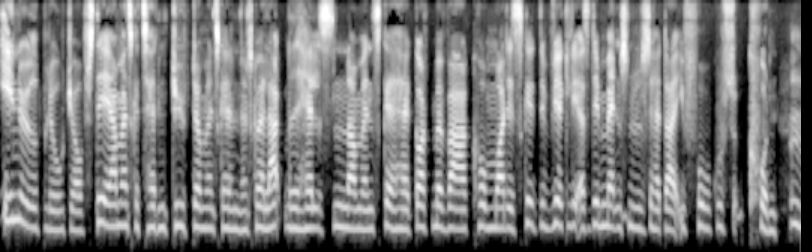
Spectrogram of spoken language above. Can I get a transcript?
indøvede blowjobs. Det er, at man skal tage den dybt, og man skal, den skal være langt ned i halsen, og man skal have godt med varekum, og det, skal, det er virkelig, altså det er mandens nydelse her, der er i fokus kun. Mm.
